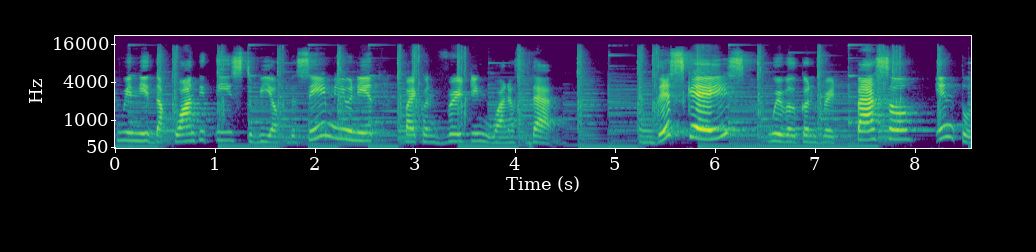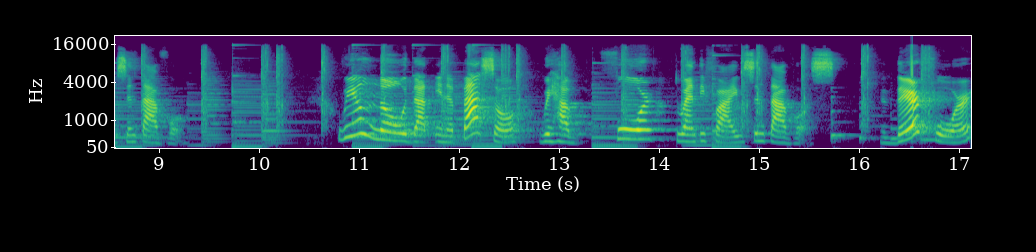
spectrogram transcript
we need the quantities to be of the same unit by converting one of them. In this case, we will convert peso into centavo. We'll know that in a peso, we have 4 25 centavos. Therefore,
